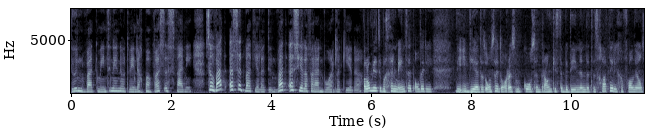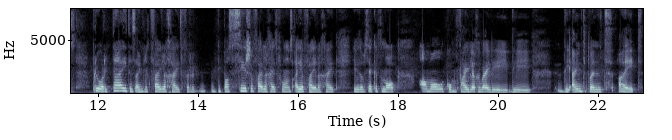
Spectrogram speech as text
doen wat mense nie noodwendig bewus is van nie. So wat is dit wat jy doen? Wat is julle verantwoordelikhede? Al om jy te begin, mense het altyd die die idee dat ons net daar is om kos en drankies te bedien en dit is glad nie die geval nie. Ons prioriteit is eintlik veiligheid vir die passasiers se veiligheid vir ons eie veiligheid. Jy weet om seker te maak almal kom veilig by die die die eindpunt uit.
